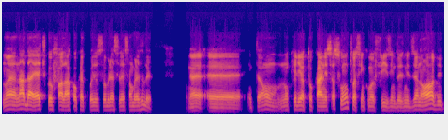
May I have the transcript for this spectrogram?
não é nada ético eu falar qualquer coisa sobre a seleção brasileira. Né? É, então, não queria tocar nesse assunto, assim como eu fiz em 2019,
